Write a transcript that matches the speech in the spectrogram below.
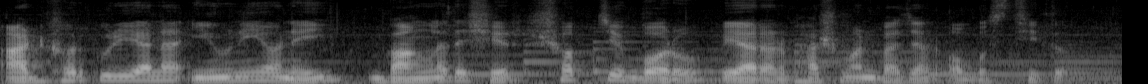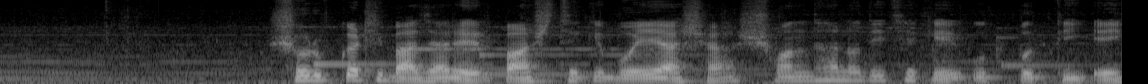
আটঘর কুরিয়ানা ইউনিয়নেই বাংলাদেশের সবচেয়ে বড় পেয়ারার ভাসমান বাজার অবস্থিত। স্বরূপকাঠি বাজারের পাশ থেকে বয়ে আসা সন্ধ্যা নদী থেকে উৎপত্তি এই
